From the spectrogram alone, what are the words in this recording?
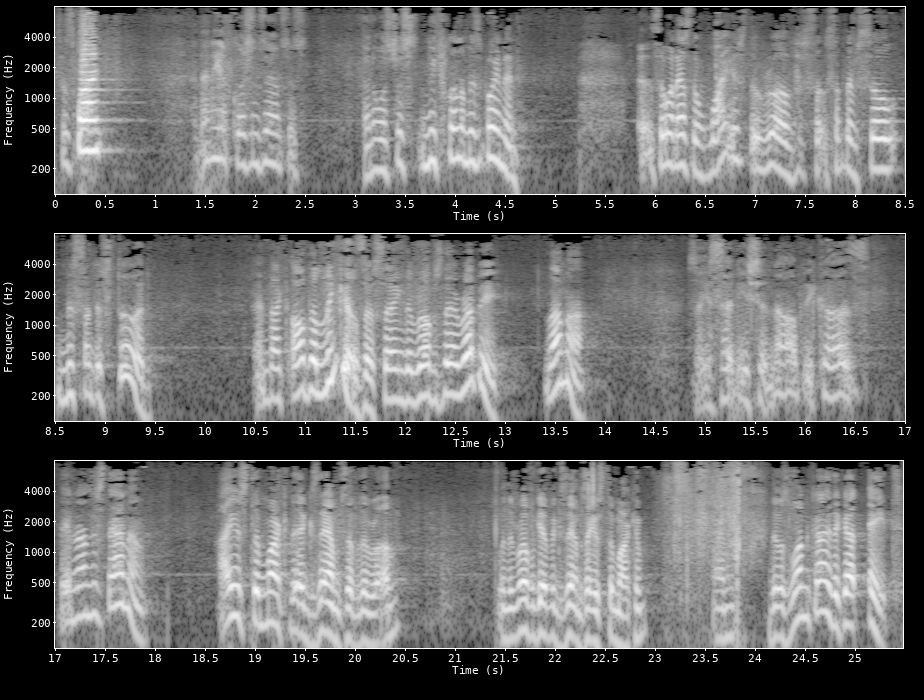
He says, fine. And then he had questions and answers. And it was just Niflalim is Boinen. Uh, someone asked him, why is the Rav sometimes so misunderstood? And like all the linkers are saying the Rav's their Rebbe. Lama. So he said, you should know because they didn't understand him. I used to mark the exams of the Rav. When the Rav gave exams, I used to mark him. And there was one guy that got eight.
